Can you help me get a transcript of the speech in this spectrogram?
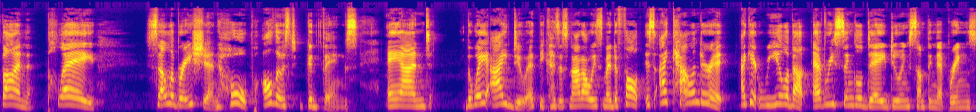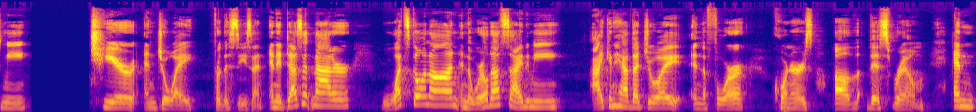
fun, play, celebration, hope, all those good things. And the way I do it, because it's not always my default, is I calendar it. I get real about every single day doing something that brings me cheer and joy for the season. And it doesn't matter what's going on in the world outside of me. I can have that joy in the four corners of this room. And,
